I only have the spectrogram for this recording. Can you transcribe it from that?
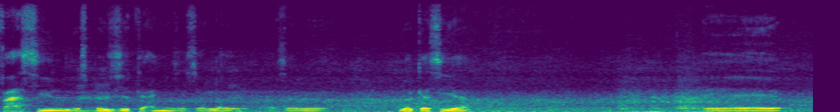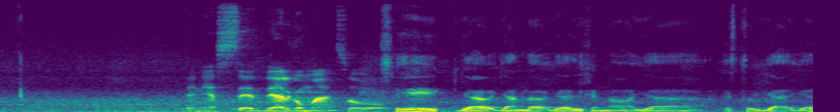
fácil después de Ujú. 17 años hacer, la- hacer lo que hacía. Eh, ¿Tenías sed de algo más? O... Sí, ya, ya, anda, ya dije, no, ya, esto ya, ya,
